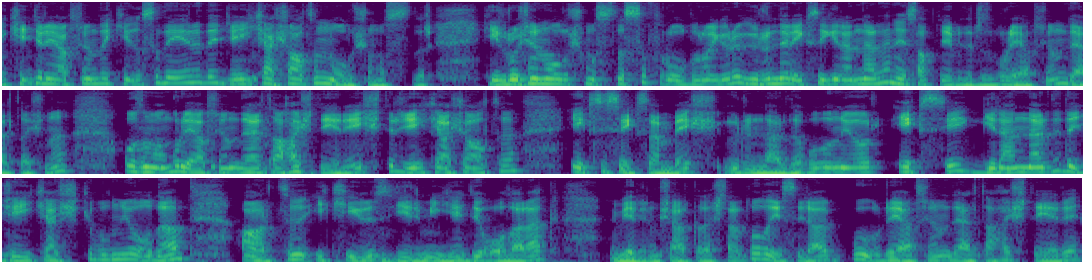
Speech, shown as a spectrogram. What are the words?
İkinci reaksiyondaki ısı değeri de C2H6'nın oluşum ısısıdır. Hidrojenin oluşum ısısı da sıfır olduğuna göre ürünler eksi girenlerden hesaplayabiliriz bu reaksiyonun delta H'ını. O zaman bu reaksiyonun delta H değeri eşittir. C2H6 eksi 85 ürünlerde bulunuyor. Eksi girenlerde de C2H2 bulunuyor. O da artı 227 olarak verilmiş arkadaşlar. Dolayısıyla bu reaksiyonun delta H değeri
